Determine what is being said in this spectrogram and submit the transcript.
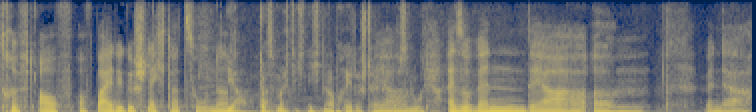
Trifft auf, auf beide Geschlechter zu, ne? Ja, das möchte ich nicht in Abrede stellen, ja. absolut. Also wenn der, ähm, wenn der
